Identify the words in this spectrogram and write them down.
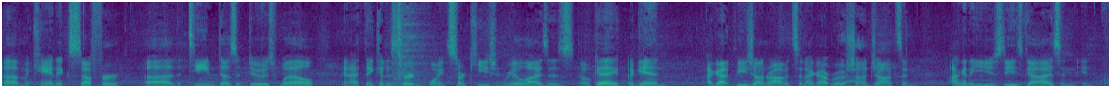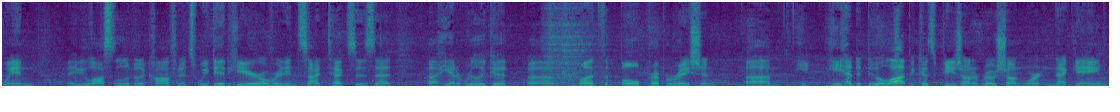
Uh, mechanics suffer. Uh, the team doesn't do as well. And I think at a certain point, Sarkisian realizes, okay, again, I got Bijan Robinson, I got Roschon right. Johnson. I'm going to use these guys. And, and, Quinn maybe lost a little bit of confidence. We did hear over at Inside Texas that uh, he had a really good uh, month of bowl preparation. Um, he, he had to do a lot because Bijan and Roschon weren't in that game.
